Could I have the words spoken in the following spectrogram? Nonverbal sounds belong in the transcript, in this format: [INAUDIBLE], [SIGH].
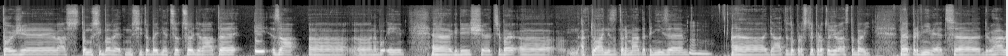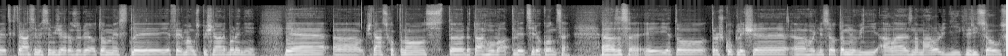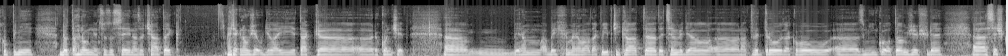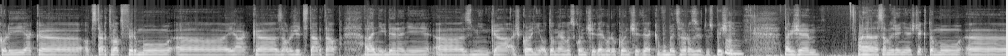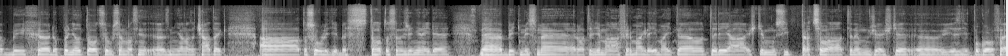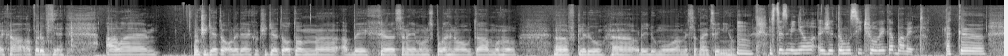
to, že vás to musí bavit. Musí to být něco, co děláte i za, nebo i když třeba aktuálně za to nemáte peníze, mm Eh, děláte to prostě proto, že vás to baví. To je první věc. Eh, druhá věc, která si myslím, že rozhoduje o tom, jestli je firma úspěšná nebo není, je eh, určitá schopnost dotahovat věci do konce. Zase, je to trošku kliše, hodně se o tom mluví, ale znám málo lidí, kteří jsou schopni dotáhnout něco, co si na začátek řeknou, že udělají, tak uh, dokončit. Uh, jenom abych jmenoval takový příklad, teď jsem viděl uh, na Twitteru takovou uh, zmínku o tom, že všude uh, se školí, jak uh, odstartovat firmu, uh, jak uh, založit startup, ale nikde není uh, zmínka a školení o tom, jak ho skončit, jak ho dokončit, jak vůbec ho rozjet úspěšně. Mm. Takže Eh, samozřejmě ještě k tomu eh, bych doplnil to, co už jsem vlastně eh, zmínil na začátek a to jsou lidi. Bez toho to samozřejmě nejde. Byť my jsme relativně malá firma, kde i majitel, tedy já, ještě musí pracovat, nemůže ještě jezdit po golfech a, a podobně. Ale Určitě je to o lidech, určitě je to o tom, eh, abych eh, se na ně mohl spolehnout a mohl eh, v klidu odejít domů a myslet na něco jiného. Hmm. Vy jste zmínil, že to musí člověka bavit. Tak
